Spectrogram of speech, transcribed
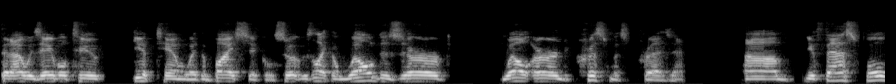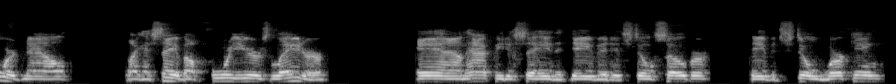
that I was able to gift him with a bicycle. So it was like a well deserved, well earned Christmas present. Um, you fast forward now, like I say, about four years later, and I'm happy to say that David is still sober. David's still working,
